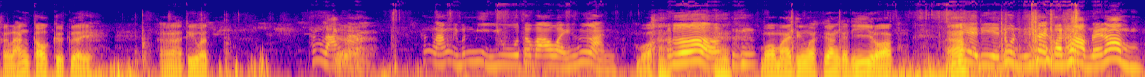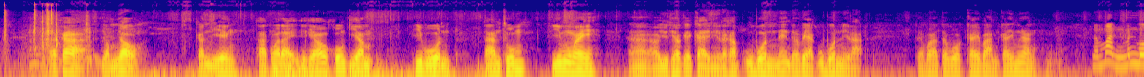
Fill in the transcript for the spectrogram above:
ข้างหลังเก่ากึกเลยอ่าถือว่าทั้งหลังน่ะทั้งหลัง นี่มันมีอยู่แต่ว่าเอาไว้เฮือนบ่เออบ่หมายถึงว่าเครื่องก็ดีหรอกเอ้าดีดีดุนนี่ใส่ขอถามเลยน้ราคาย่อมเยากันเองทักมาได้ที่แถวโค้งเกียม พี่บูนตาลซุ้มสีเมืองใหม่อ่าเอาอยู่แถวใกล้ๆนี่แหละครับ อุบลในระแวกอุบลนี่ล่ะแต่ว่าแต่ว่าไกลบ้านไกลเมืองำน้ำมันมันบ่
